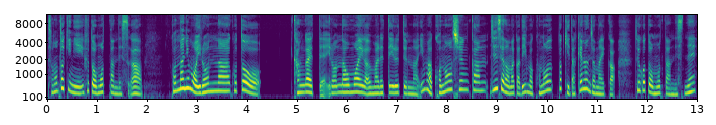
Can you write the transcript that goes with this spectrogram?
その時にふと思ったんですが、こんなにもいろんなことを考えていろんな思いが生まれているっていうのは今この瞬間人生の中で今この時だけなんじゃないかということを思ったんですね。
